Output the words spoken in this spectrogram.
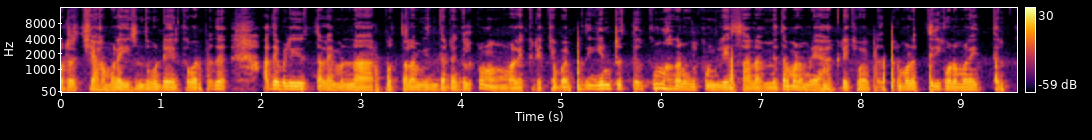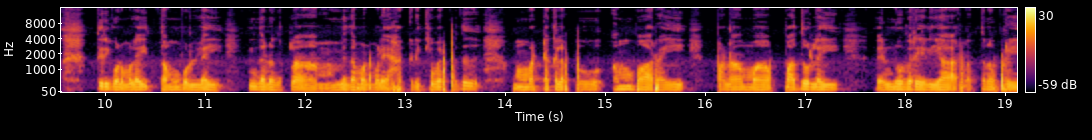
தொடர்ச்சியாக மழை இருந்து கொண்டே இருக்க வாய்ப்பது. அதே வெளியில் தலைமன்னார் புத்தளம் இந்த இடங்களுக்கும் மழை கிடைக்க வாய்ப்பது. இன்று தெற்கு மாகாணங்களுக்கும் லேசான மிதமான மழையாக கிடைக்க வாய்ப்பது. பெரும்பாலும் திரிகோணமலை தெற்கு திரிகோணமலை தம்புள்ளை இந்த இடங்களுக்கெல்லாம் மிதமான மழையாக கிடைக்க வாய்ப்பது. மட்டக்களப்பு அம்பாறை பனாமா பதுளை நுவரேலியா ரத்தனபுரி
